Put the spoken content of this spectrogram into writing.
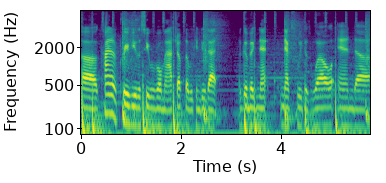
uh, kind of preview the Super Bowl matchup, so we can do that a good big ne- next week as well, and uh,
